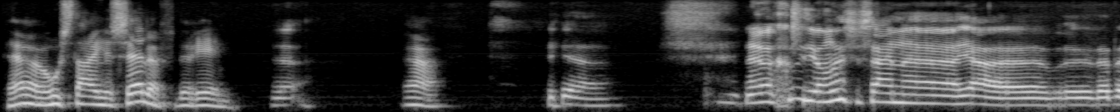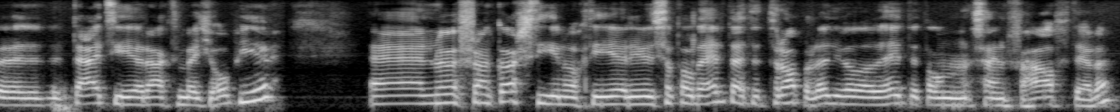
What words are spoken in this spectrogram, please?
hè, hoe sta je zelf erin? ja. Ja, Ja. Nee, maar goed jongens, we zijn, eh, ja, eh, we hebben de tijd die raakt een beetje op hier. En we hebben Frank Karst hier nog, die, die zat al de hele tijd te trappelen, die wil de hele tijd al zijn verhaal vertellen.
